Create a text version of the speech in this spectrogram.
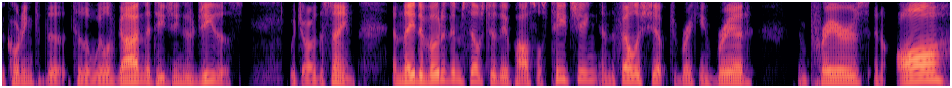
according to the to the will of God and the teachings of Jesus, which are the same. And they devoted themselves to the apostles' teaching and the fellowship, to breaking bread and prayers, and awe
